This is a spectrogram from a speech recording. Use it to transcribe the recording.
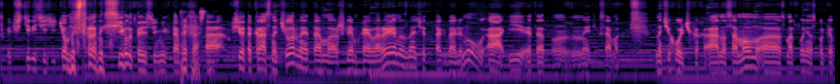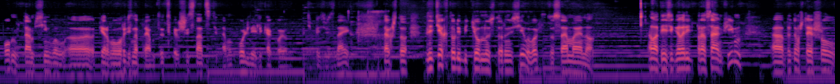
сказать, в стилистике темной стороны силы, то есть у них там Прекрасно. все это красно-черное, там а, шлем Кайла Рена, значит, и так далее. Ну, а, и это на этих самых, на чехольчиках, а на самом э, смартфоне, насколько я помню, там символ э, первого ордена, прям 16 там угольный или какой он, ну, типа звезда их. Так что для тех, кто любит темную сторону силы, в общем-то, самое оно. Вот, если говорить про сам фильм, при том, что я шел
